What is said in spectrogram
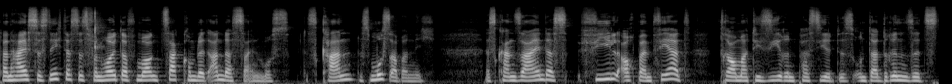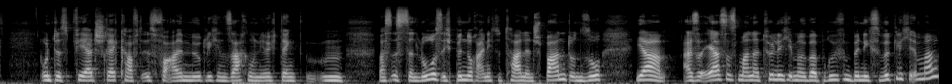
dann heißt es das nicht, dass es von heute auf morgen zack komplett anders sein muss. Das kann, das muss aber nicht. Es kann sein, dass viel auch beim Pferd traumatisierend passiert ist und da drin sitzt und das Pferd schreckhaft ist vor allen möglichen Sachen und ihr euch denkt, hm, was ist denn los? Ich bin doch eigentlich total entspannt und so. Ja, also erstes Mal natürlich immer überprüfen, bin ich es wirklich immer?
